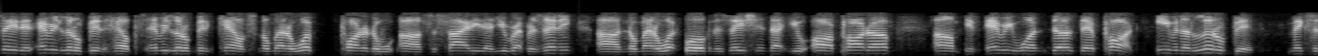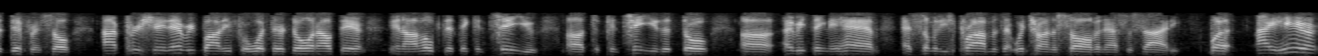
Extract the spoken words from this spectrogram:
say that every little bit helps every little bit counts no matter what part of the uh, society that you're representing uh, no matter what organization that you are part of um, if everyone does their part even a little bit makes a difference so I appreciate everybody for what they're doing out there, and I hope that they continue uh, to continue to throw uh, everything they have at some of these problems that we're trying to solve in our society. But I hear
